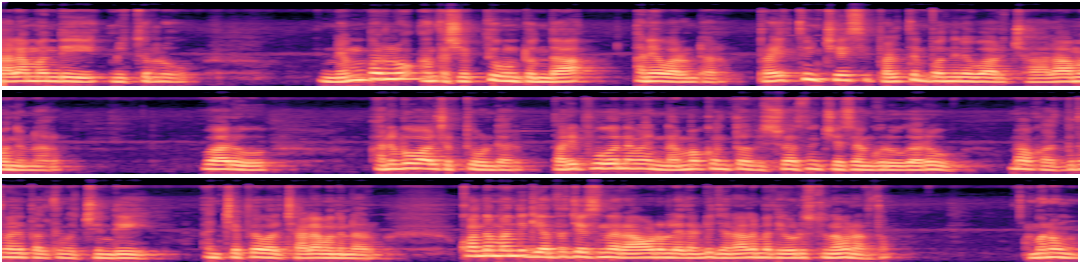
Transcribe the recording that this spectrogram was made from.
చాలామంది మిత్రులు నెంబర్లో అంత శక్తి ఉంటుందా? అనేవారు ఉంటారు. ప్రయత్నం చేసి ఫలితం పొందిన వారు చాలామంది ఉన్నారు. వారు అనుభవాలు చెప్తూ ఉంటారు. పరిపూర్ణమైన నమ్మకంతో విశ్వాసం చేశాం గురువుగారు. మాకు అద్భుతమైన ఫలితం వచ్చింది. అని చెప్పేవాళ్ళు చాలామంది ఉన్నారు. కొంతమందికి ఎంత చేసినా రావడం లేదంటే జనాల మీద ఏడుస్తున్నామని అర్థం. మనం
